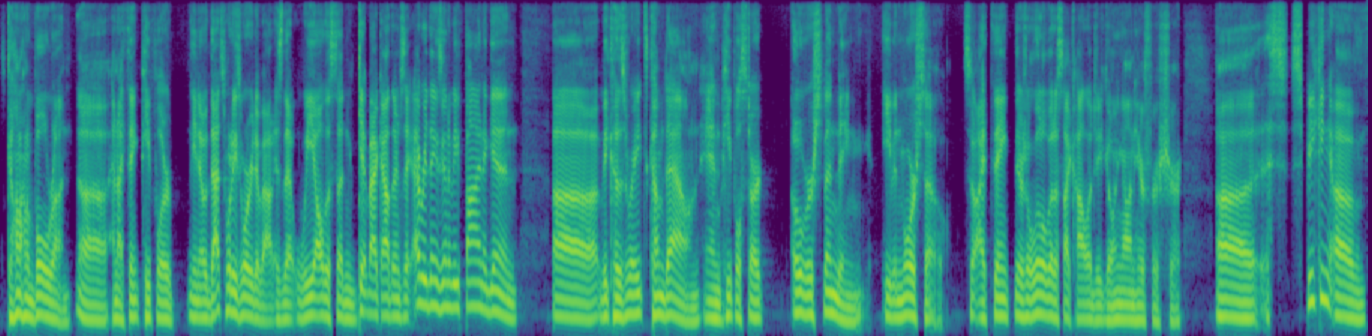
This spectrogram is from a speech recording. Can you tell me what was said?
has gone on a bull run, uh, and I think people are, you know, that's what he's worried about is that we all of a sudden get back out there and say everything's going to be fine again uh, because rates come down and people start overspending even more so. So I think there's a little bit of psychology going on here for sure. Uh, speaking of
